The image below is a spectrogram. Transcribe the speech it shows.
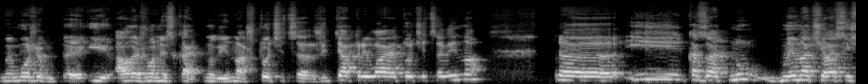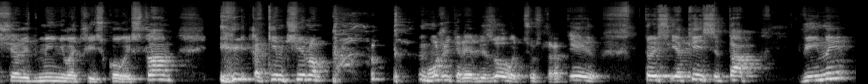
ми можемо, е, і, але ж вони скажуть, ну війна ж точиться, життя триває, точиться війна. Е, і казати, ну не на часі ще відмінювати військовий стан, і таким чином можуть реалізовувати цю стратегію. Тобто, якийсь етап війни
